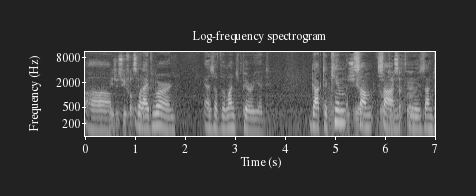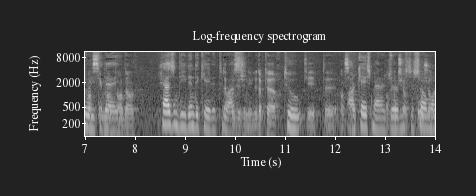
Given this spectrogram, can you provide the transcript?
uh, Mais je suis forcé what I've learned as of the lunch period. Dr. Kim Sam San, who is on duty today, has indeed indicated to us, Le docteur, to qui est, euh, our case manager, Mr. Somo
